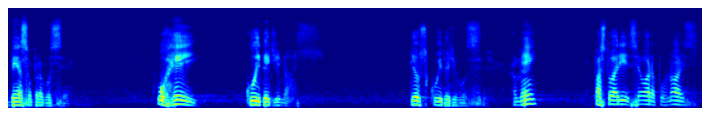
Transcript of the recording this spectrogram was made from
bênção para você. O Rei cuida de nós. Deus cuida de você. Amém? Pastor Ari, você ora por nós?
